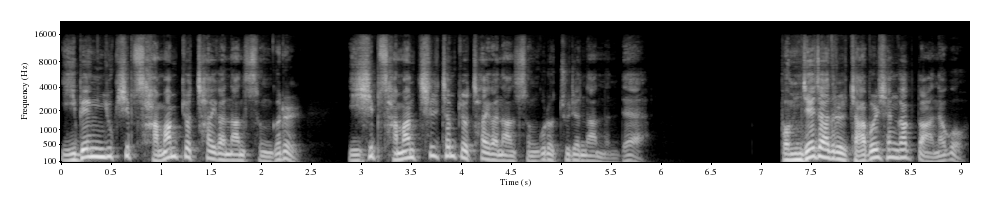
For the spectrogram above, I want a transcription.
264만 표 차이가 난 선거를 24만 7천 표 차이가 난 선거로 줄여놨는데 범죄자들을 잡을 생각도 안 하고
